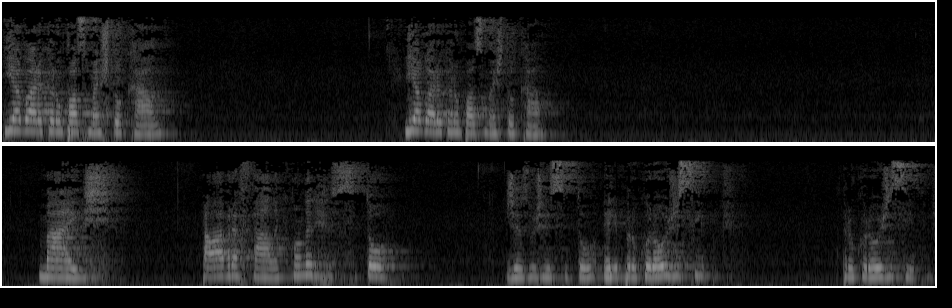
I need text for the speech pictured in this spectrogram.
E agora que eu não posso mais tocá-lo? E agora que eu não posso mais tocá-lo? Mas a palavra fala que quando ele ressuscitou, Jesus ressuscitou, ele procurou os discípulos. Procurou os discípulos.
